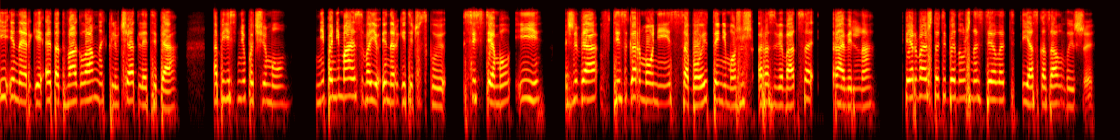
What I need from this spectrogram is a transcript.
и энергии – это два главных ключа для тебя. Объясню почему. Не понимая свою энергетическую систему и живя в дисгармонии с собой, ты не можешь развиваться правильно. Первое, что тебе нужно сделать, я сказал выше,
